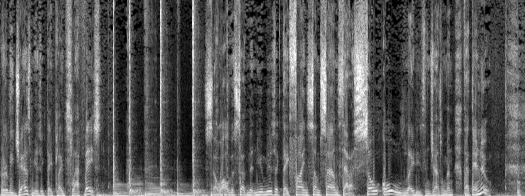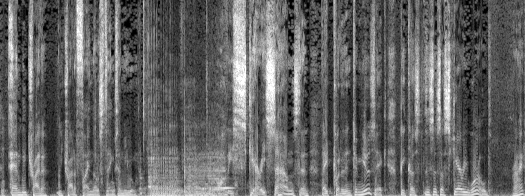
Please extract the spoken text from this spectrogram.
early jazz music, they played slap bass. So all of a sudden, in new music, they find some sounds that are so old, ladies and gentlemen, that they're new. and we try to we try to find those things, and you all these scary sounds. Then they put it into music because this is a scary world, right?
